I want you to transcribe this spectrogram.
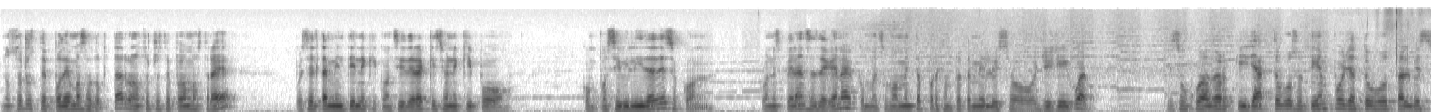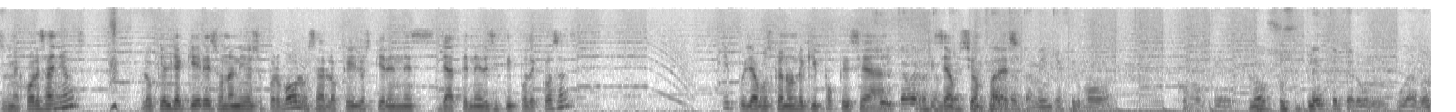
nosotros te podemos adoptar o nosotros te podemos traer, pues él también tiene que considerar que es un equipo con posibilidades o con, con esperanzas de ganar, como en su momento, por ejemplo, también lo hizo JJ Watt. Es un jugador que ya tuvo su tiempo, ya tuvo tal vez sus mejores años. Lo que él ya quiere es un anillo de Super Bowl, o sea, lo que ellos quieren es ya tener ese tipo de cosas. Y pues ya buscan un equipo que sea, Sí, que sea opción que para eso. También ya firmó como que, no su suplente, pero un jugador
